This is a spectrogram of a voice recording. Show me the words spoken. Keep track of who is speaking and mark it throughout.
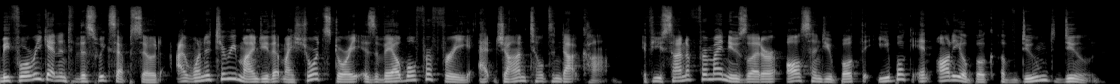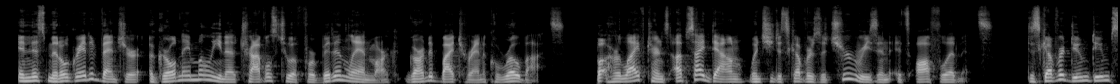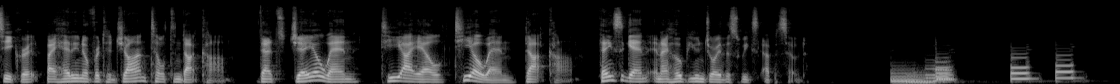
Speaker 1: Before we get into this week's episode, I wanted to remind you that my short story is available for free at jontilton.com. If you sign up for my newsletter, I'll send you both the ebook and audiobook of Doomed Dune. In this middle grade adventure, a girl named Melina travels to a forbidden landmark guarded by tyrannical robots. But her life turns upside down when she discovers the true reason it's off limits. Discover Doom Doom's secret by heading over to jontilton.com. That's J O N T I L T O N.com. Thanks again, and I hope you enjoy this week's episode.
